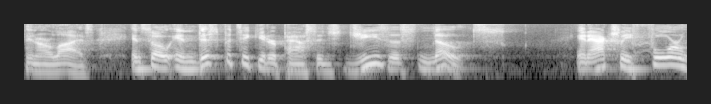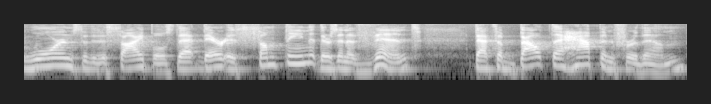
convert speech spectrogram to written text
in our lives? And so in this particular passage, Jesus notes and actually forewarns the disciples that there is something, there's an event that's about to happen for them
